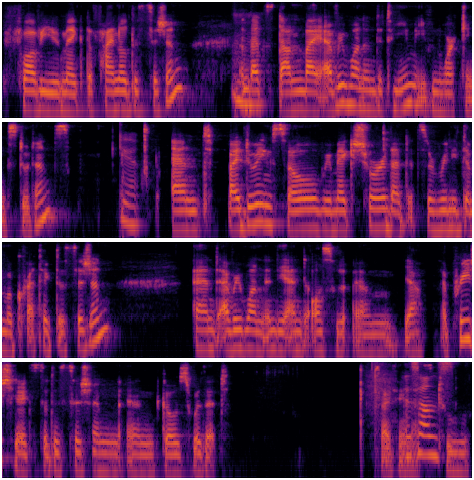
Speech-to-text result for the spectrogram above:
before we make the final decision. Mm-hmm. And that's done by everyone in the team, even working students. Yeah. And by doing so, we make sure that it's a really democratic decision. And everyone in the end also, um, yeah, appreciates the decision and goes with it. So I think it sounds two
